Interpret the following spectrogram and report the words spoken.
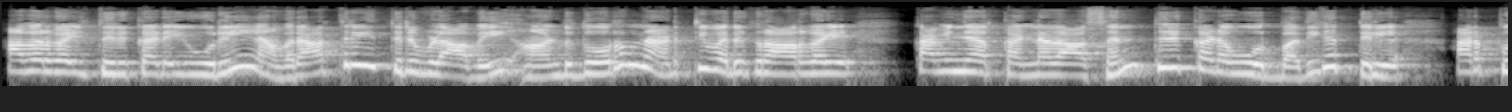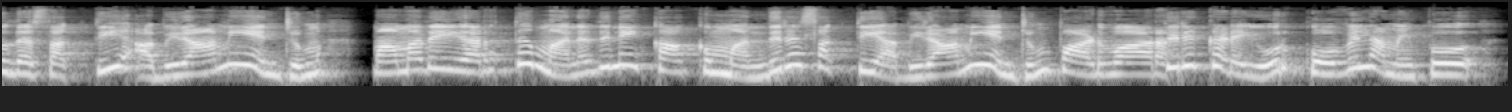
அவர்கள் திருக்கடையூரில் நவராத்திரி திருவிழாவை ஆண்டுதோறும் நடத்தி வருகிறார்கள். கவிஞர் கண்ணதாசன் திருக்கடவுர் பதிகத்தில் அற்புத சக்தி அபிராமி என்றும் மமதை அறுத்து மனதினை காக்கும் மந்திர சக்தி அபிராமி என்றும் பாடுவார். திருக்கடையூர் கோவில் அமைப்பு.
